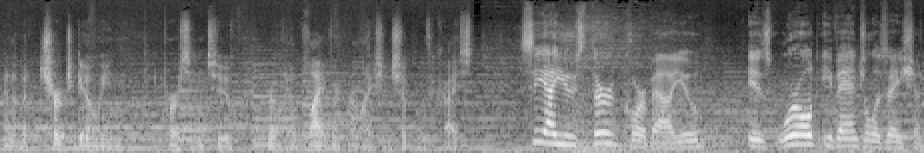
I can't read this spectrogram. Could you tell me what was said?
kind of a church going person to really a vibrant relationship with Christ. CIU's third core value is world evangelization.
